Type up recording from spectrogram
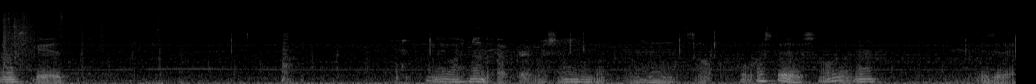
That's good. There was another upgrade machine, but uh, what's this? What is it?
